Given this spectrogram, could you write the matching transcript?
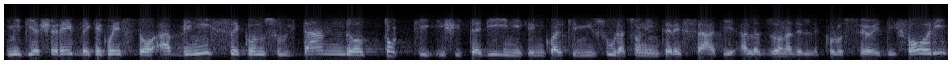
Mi piacerebbe che questo avvenisse consultando tutti i cittadini che in qualche misura sono interessati alla zona del Colosseo e dei Fori.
